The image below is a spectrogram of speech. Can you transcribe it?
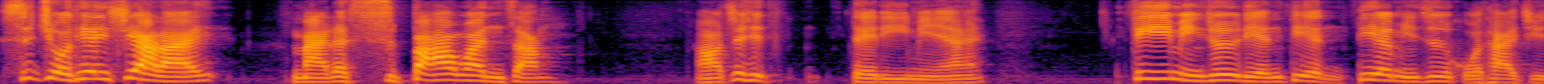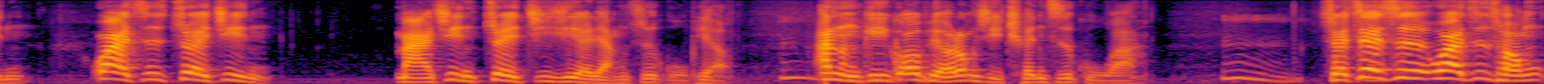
十九天下来。买了十八万张，啊，这是第二名，第一名就是联电，第二名就是国泰金。外资最近买进最积极的两只股票，啊，两支股票拢是全指股啊，嗯，所以这次外资从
